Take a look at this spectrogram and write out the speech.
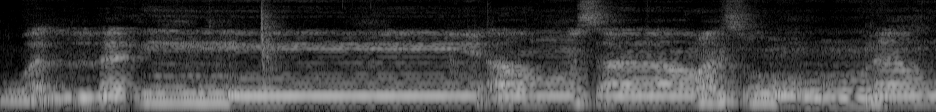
والذي الذي أرسل رسوله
